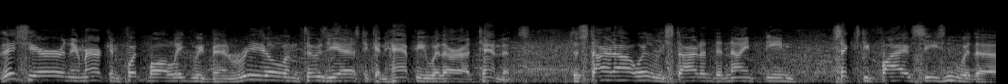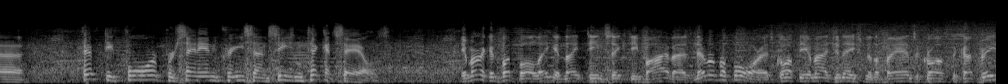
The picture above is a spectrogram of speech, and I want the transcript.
This year in the American Football League, we've been real enthusiastic and happy with our attendance. To start out with, we started the 1965 season with a 54% increase on season ticket sales. The American Football League in 1965, as never before, has caught the imagination of the fans across the country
